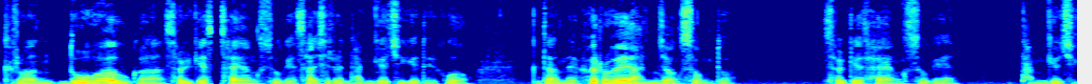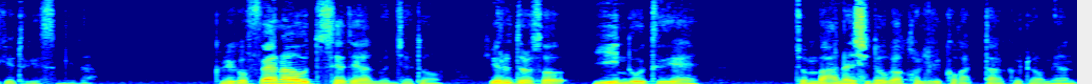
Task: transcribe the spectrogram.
그런 노하우가 설계 사양 속에 사실은 담겨지게 되고 그 다음에 회로의 안정성도 설계 사양 속에 담겨지게 되겠습니다. 그리고 팬아웃에 대한 문제도 예를 들어서 이 노드에 좀 많은 신호가 걸릴 것 같다 그러면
